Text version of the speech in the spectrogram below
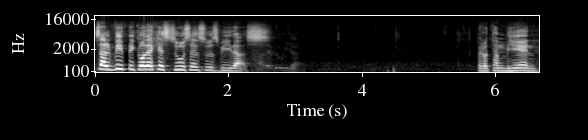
salvífico de Jesús en sus vidas. Pero también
